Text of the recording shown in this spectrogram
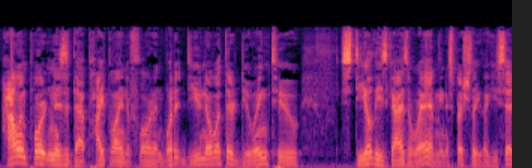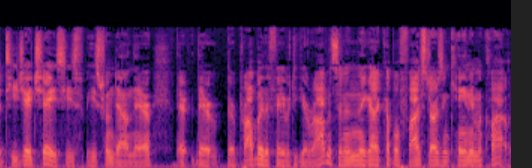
How important is it that pipeline to Florida, and what do you know what they're doing to steal these guys away? I mean, especially like you said, T.J. Chase, he's he's from down there. They're they're they're probably the favorite to get Robinson, and then they got a couple five stars in Cain and McCloud.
